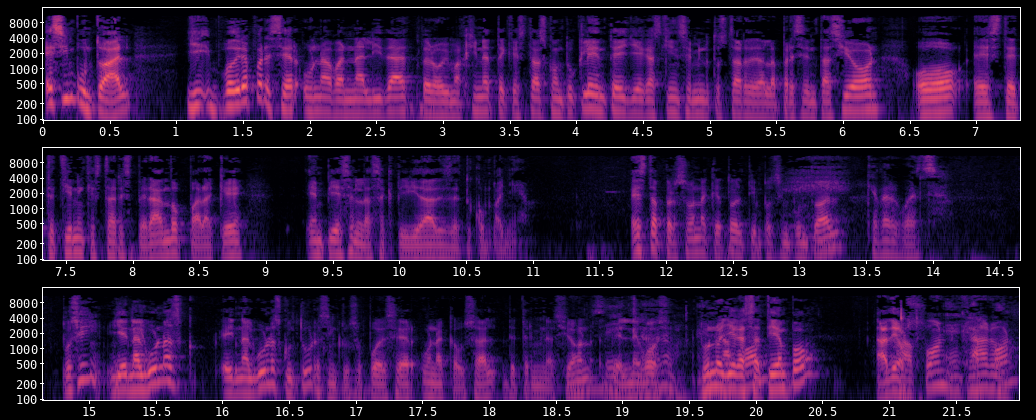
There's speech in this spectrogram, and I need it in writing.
Es impuntual y podría parecer una banalidad, pero imagínate que estás con tu cliente, llegas 15 minutos tarde a la presentación o este, te tienen que estar esperando para que empiecen las actividades de tu compañía. Esta persona que todo el tiempo es impuntual, Qué vergüenza. pues sí, y en algunas, en algunas culturas incluso puede ser una causal determinación Sí, del claro. negocio. En Tú no llegas a Japón. tiempo, adiós. Japón, En claro. Japón,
